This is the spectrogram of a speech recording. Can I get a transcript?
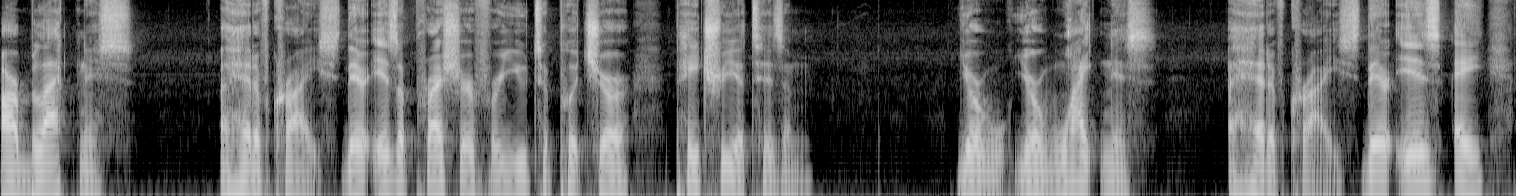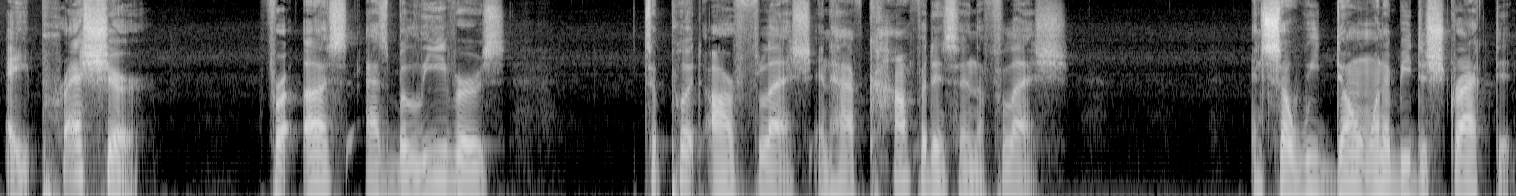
our blackness ahead of Christ. There is a pressure for you to put your patriotism, your your whiteness ahead of Christ. There is a a pressure for us as believers to put our flesh and have confidence in the flesh. And so we don't want to be distracted.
